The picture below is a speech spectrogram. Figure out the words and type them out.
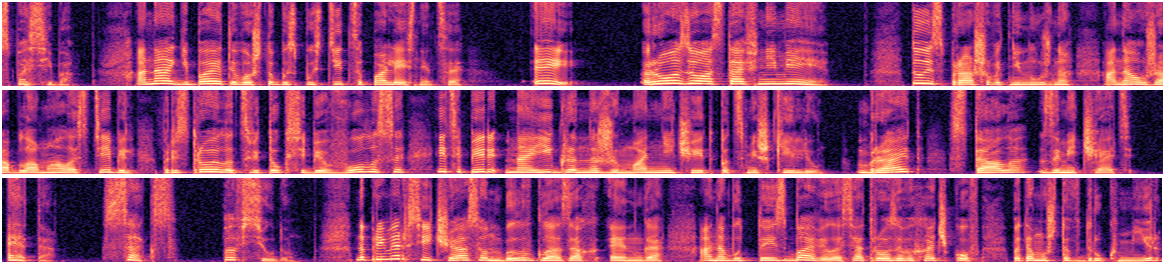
«Спасибо». Она огибает его, чтобы спуститься по лестнице. «Эй, розу оставь немее!» Ту и спрашивать не нужно, она уже обломала стебель, пристроила цветок себе в волосы и теперь наигранно жеманничает под смешки Лю. Брайт стала замечать это. Секс. Повсюду. Например, сейчас он был в глазах Энга. Она будто избавилась от розовых очков, потому что вдруг мир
